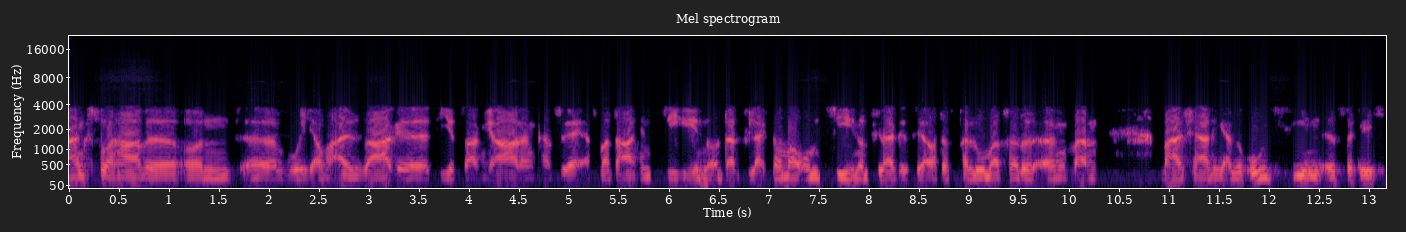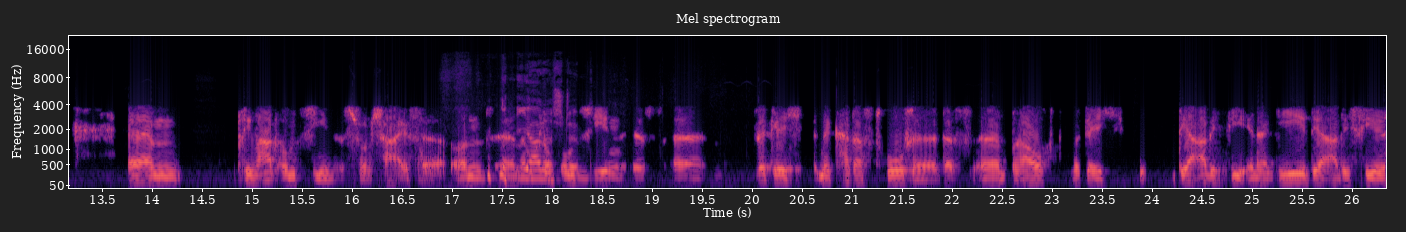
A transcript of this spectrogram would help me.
Angst vor habe und äh, wo ich auch allen sage, die jetzt sagen, ja, dann kannst du ja erstmal dahin ziehen und dann vielleicht nochmal umziehen und vielleicht ist ja auch das Paloma-Viertel irgendwann mal fertig. Also umziehen ist wirklich ähm, privat umziehen ist schon scheiße. Und äh, ja, Club umziehen ist äh, wirklich eine Katastrophe. Das äh, braucht wirklich derartig viel Energie, derartig viel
